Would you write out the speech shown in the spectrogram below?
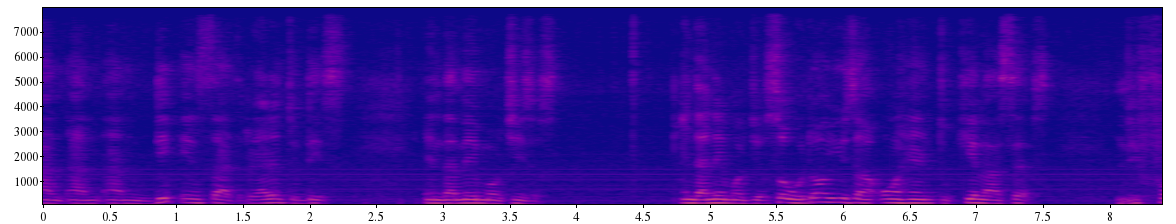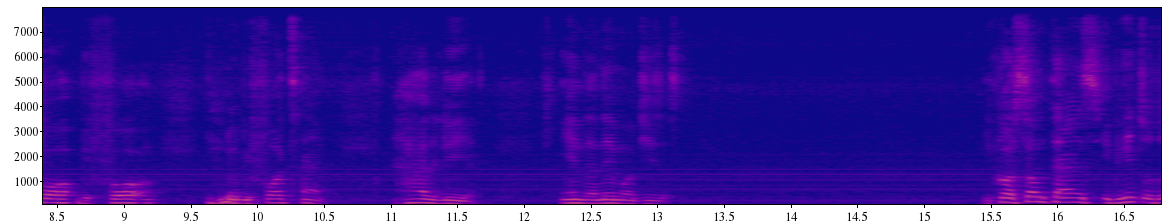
and and and deep insight regarding to this in the name of Jesus. In the name of Jesus. So we don't use our own hand to kill ourselves before before you know before time. Hallelujah. In the name of Jesus. Because sometimes you begin to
